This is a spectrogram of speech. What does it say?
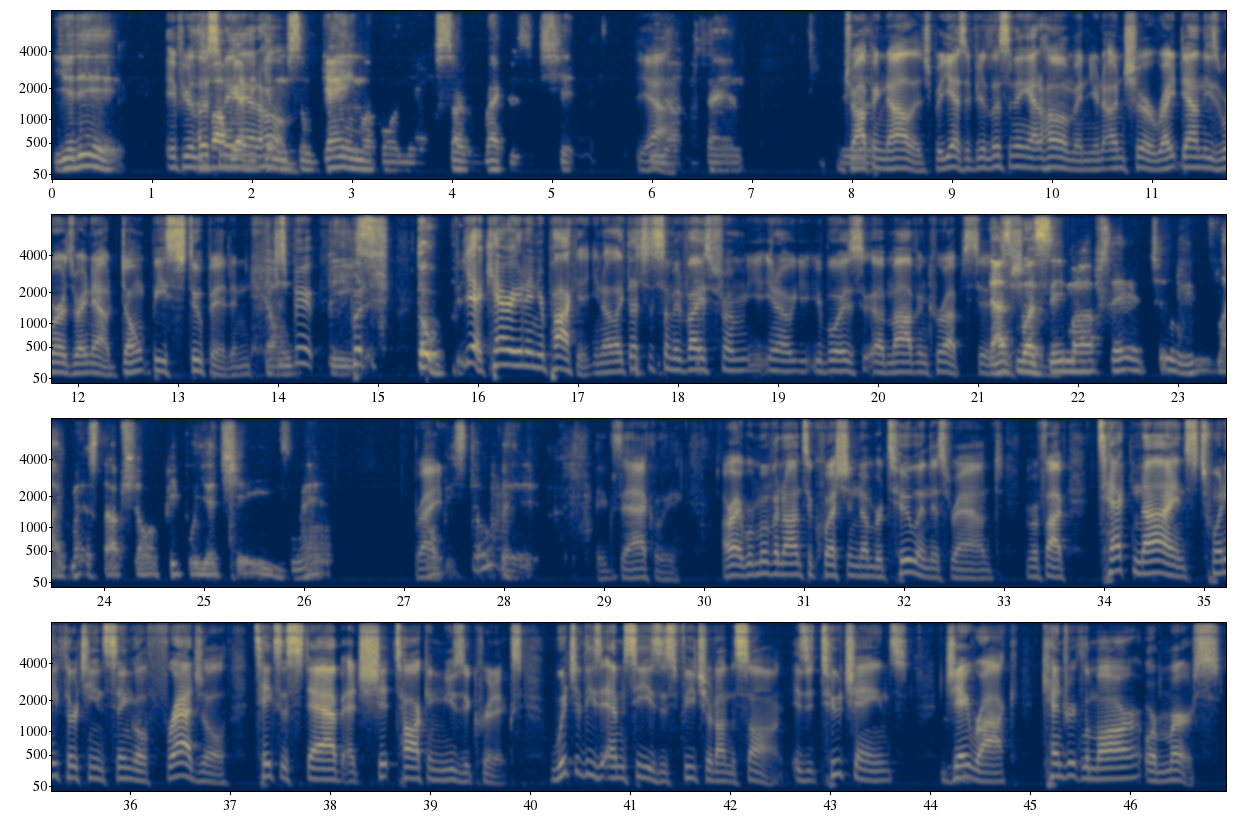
You did. If you're That's listening at to give home, them some game up on there, certain records and shit. yeah. You know what I'm saying? Yeah. dropping knowledge. But yes, if you're listening at home and you're unsure, write down these words right now. Don't be stupid and Don't be, be put stupid. yeah, carry it in your pocket. You know, like that's just some advice from you know your boys uh, Mob and Kurupt. too. That's to what. C Mob said too. He was like, man, stop showing people your cheese, man. right. Don't be stupid. Exactly. All right, we're moving on to question number two in this round. Number five, Tech N9ne's 2013 single "Fragile" takes a stab at shit-talking music critics. Which of these MCs is featured on the song? Is it 2 Chainz, Jay Rock, Kendrick Lamar, or Murs?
